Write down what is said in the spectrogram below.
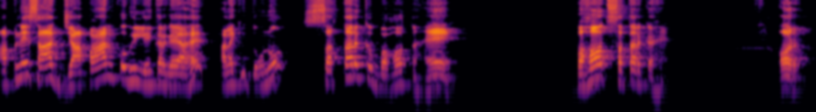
अपने साथ जापान को भी लेकर गया है। हालाँकि दोनों सतर्क बहुत हैं। बहुत सतर्क हैं। और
